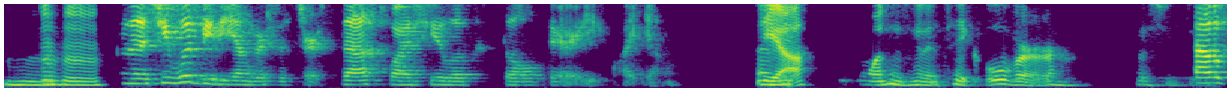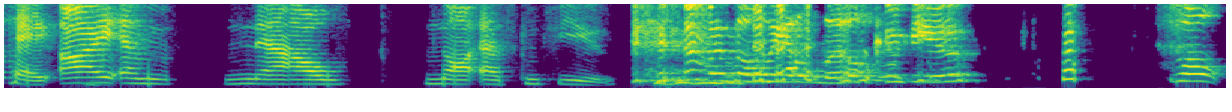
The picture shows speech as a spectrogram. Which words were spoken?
Mhm. Mhm. so then she would be the younger sister. That's why she looks still very quite young. And Yeah. She's the one who's gonna take over. So she's Okay, I am now not as confused. I was only a little confused. Well,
